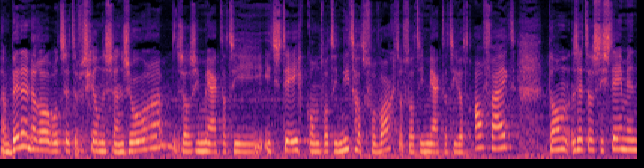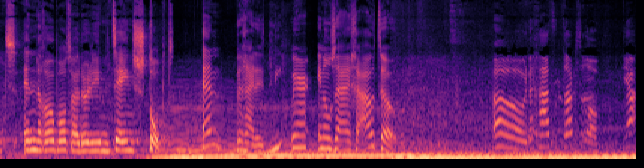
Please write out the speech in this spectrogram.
Nou, binnen de robot zitten verschillende sensoren. Dus als hij merkt dat hij iets tegenkomt wat hij niet had verwacht, of dat hij merkt dat hij wat afwijkt, dan zit er een systeem in, de robot waardoor hij meteen stopt. En we rijden niet meer in onze eigen auto. Oh, daar gaat het dak erop. Ja.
